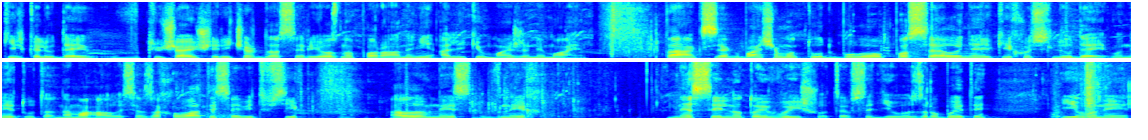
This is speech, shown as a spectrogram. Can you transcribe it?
кілька людей, включаючи Річарда, серйозно поранені, а ліків майже немає. Так, як бачимо, тут було поселення якихось людей. Вони тут намагалися заховатися від всіх, але вниз, в них не сильно то й вийшло це все діло зробити. І вони,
